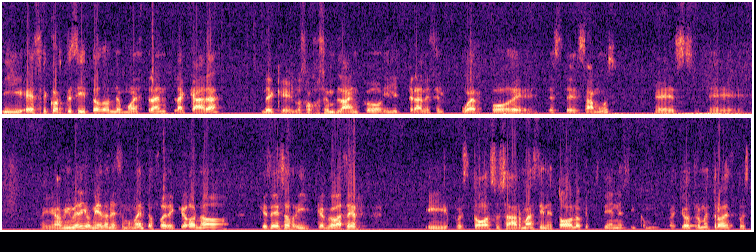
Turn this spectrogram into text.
Y ese cortecito donde muestran la cara, de que los ojos en blanco y literal es el cuerpo de, de este Samus, es... eh, a mí me dio miedo en ese momento, fue de que, oh no, ¿qué es eso? ¿Y qué me va a hacer? Y pues todas sus armas, tiene todo lo que tú tienes y como cualquier otro Metroid, pues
